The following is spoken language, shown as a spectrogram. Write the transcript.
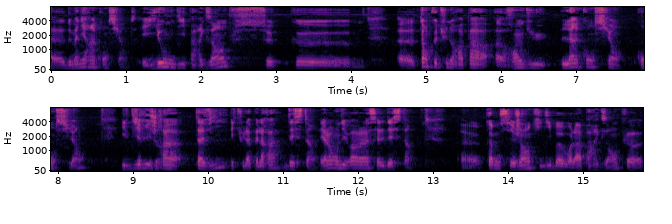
euh, de manière inconsciente. Et Jung dit par exemple ce que euh, tant que tu n'auras pas rendu l'inconscient conscient, il dirigera ta vie et tu l'appelleras destin. Et alors on dit oh là c'est le destin. Euh, comme ces gens qui disent bah voilà par exemple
